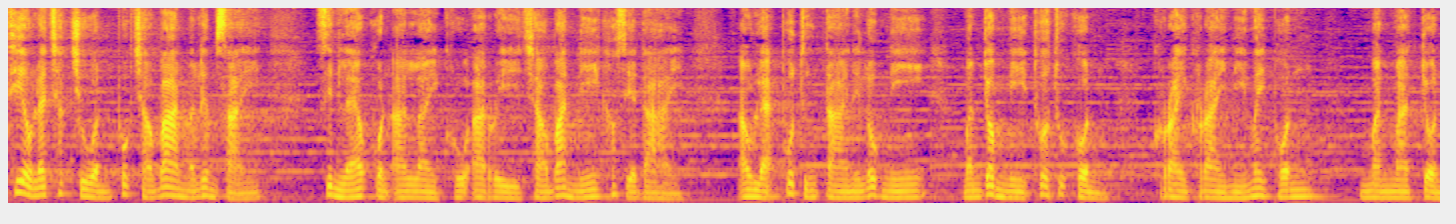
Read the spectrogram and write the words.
เที่ยวและชักชวนพวกชาวบ้านมาเลื่อมใส สิ้นแล้วคนอาลัยครูอารีชาวบ้านนี้เขาเสียดาย เอาแหละพูดถึงตายในโลกนี้ มันย่อมมีทั่วทุกคน ใครๆหนีไม่พ้น มันมาจน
